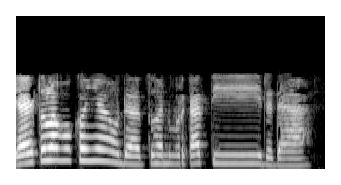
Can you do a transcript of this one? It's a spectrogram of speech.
ya itulah pokoknya. Udah Tuhan berkati. Dadah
